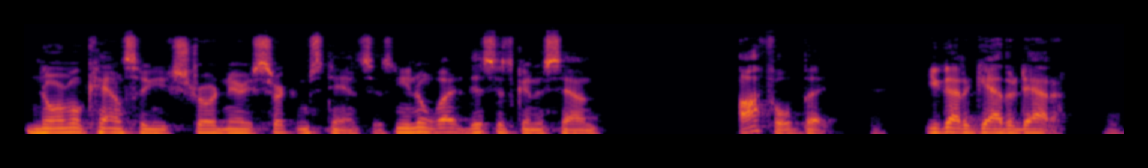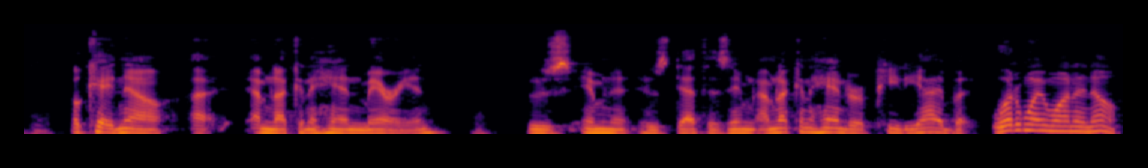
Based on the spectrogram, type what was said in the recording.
normal counseling, extraordinary circumstances. You know what? This is going to sound awful, but you got to gather data. Mm-hmm. Okay, now uh, I'm not going to hand Marion, who's imminent, whose death is imminent. I'm not going to hand her a PDI, but what do I want to know?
